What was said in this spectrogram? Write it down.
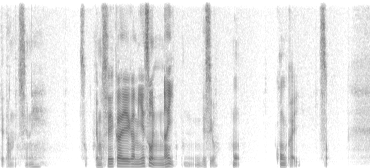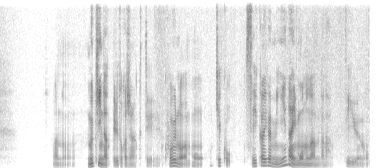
てたんですよね。そう。でも正解が見えそうにないんですよ。もう今回。そう。あの向きになってるとかじゃなくてこういうのはもう結構正解が見えないものなんだなっていうのを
